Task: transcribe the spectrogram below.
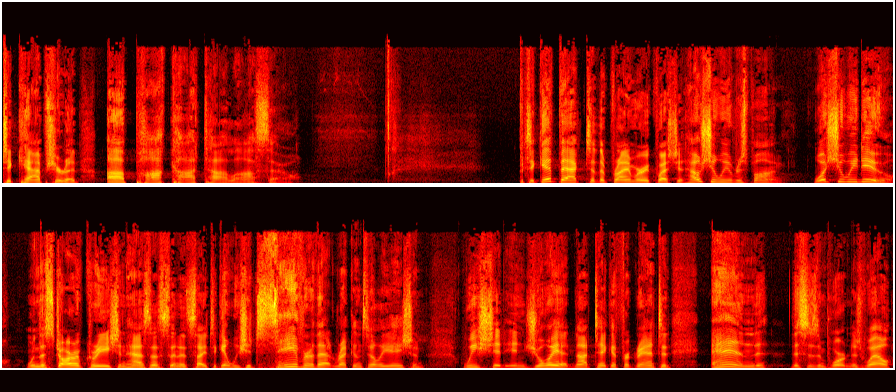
to capture it, apokatalasso. But to get back to the primary question, how should we respond? What should we do when the star of creation has us in its sights? Again, we should savor that reconciliation. We should enjoy it, not take it for granted. And this is important as well,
